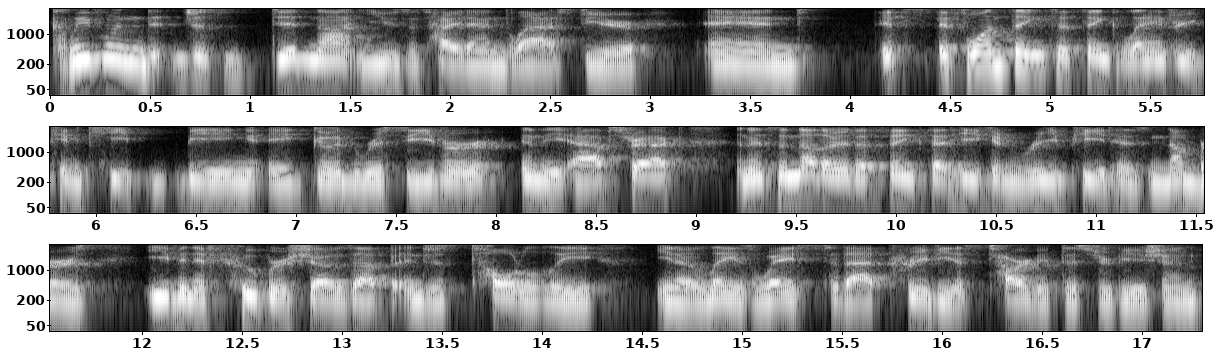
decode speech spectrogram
Cleveland just did not use a tight end last year, and it's it's one thing to think Landry can keep being a good receiver in the abstract, and it's another to think that he can repeat his numbers even if Hooper shows up and just totally you know lays waste to that previous target distribution.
